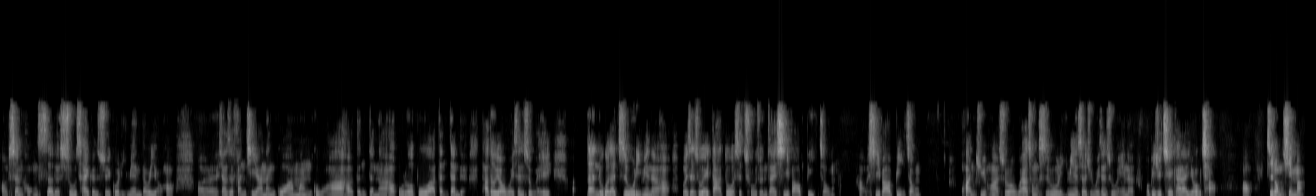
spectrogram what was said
哦深红色的蔬菜跟水果里面都有，哈，呃，像是番茄啊、南瓜啊、芒果啊，好等等啊，好胡萝卜啊等等的，它都有维生素 A。但如果在植物里面呢，哈，维生素 A 大多是储存在细胞壁中，好，细胞壁中。换句话说，我要从食物里面摄取维生素 A 呢，我必须切开来油炒。哦，脂溶性嘛，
